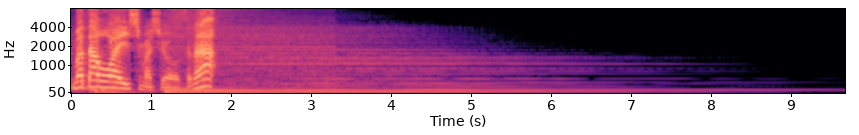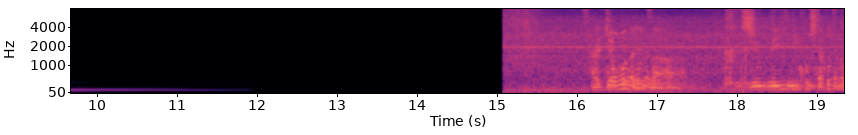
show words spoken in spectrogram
またお会いしましょう。さよなら。したことない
